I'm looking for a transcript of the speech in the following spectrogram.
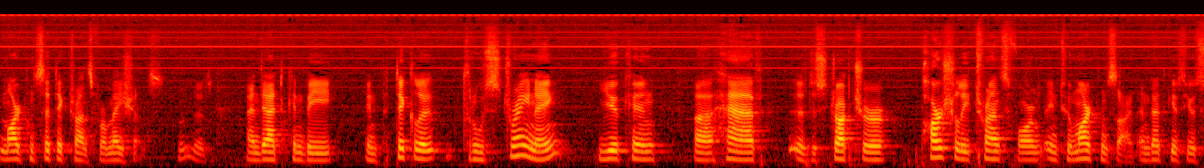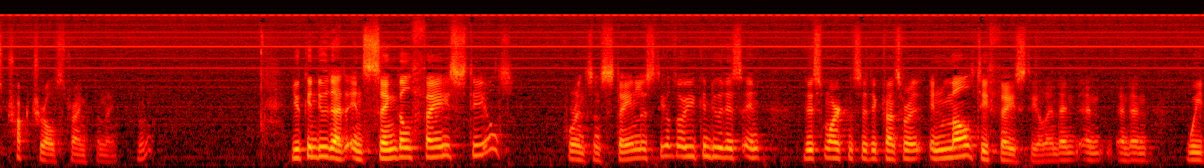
martensitic transformations. And that can be, in particular, through straining, you can uh, have the structure partially transformed into martensite, and that gives you structural strengthening. You can do that in single phase steels, for instance, stainless steels, or you can do this in this martensitic transfer in multi-phase steel, and then, and, and then we,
